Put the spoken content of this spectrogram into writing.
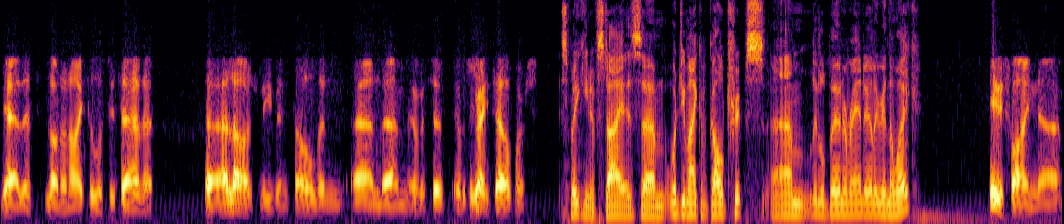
yeah, there's a lot of nice horses there that, that are largely been sold, and and um, it was a it was a great sale for us. Speaking of stayers, um, what do you make of Gold Trips? Um, little burn around earlier in the week. He was fine. Um,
